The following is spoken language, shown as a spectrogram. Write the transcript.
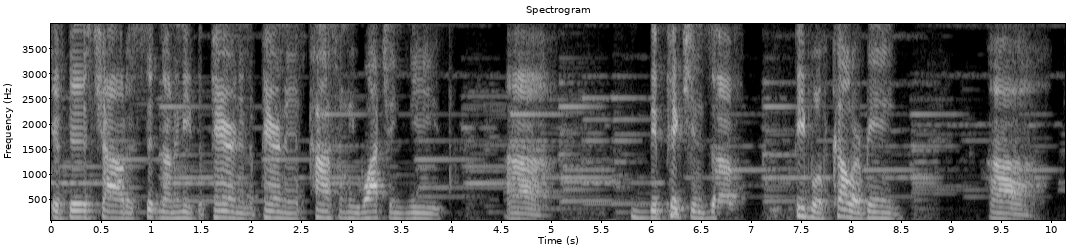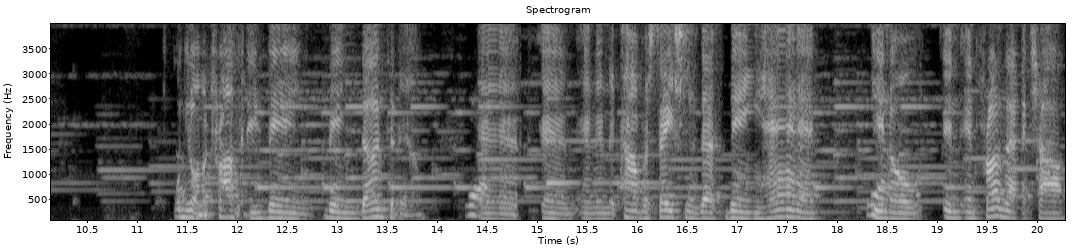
if this child is sitting underneath the parent and the parent is constantly watching these uh, depictions of people of color being, uh, you know, atrocities being being done to them, yeah. and and and in the conversations that's being had, yeah. you know, in in front of that child,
